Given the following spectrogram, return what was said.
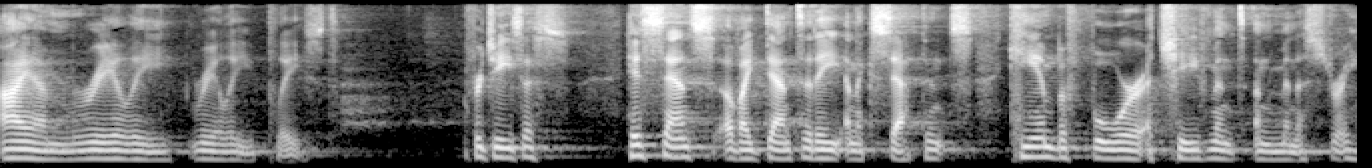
I am really, really pleased. For Jesus, his sense of identity and acceptance came before achievement and ministry.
